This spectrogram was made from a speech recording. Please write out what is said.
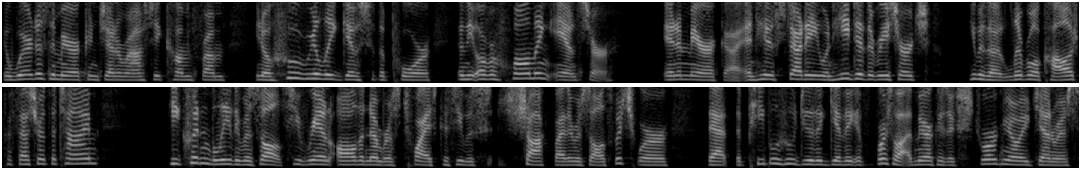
you know, where does American generosity come from? You know, who really gives to the poor? And the overwhelming answer in America. And his study, when he did the research, he was a liberal college professor at the time. He couldn't believe the results. He ran all the numbers twice because he was shocked by the results, which were that the people who do the giving, first of all, America is extraordinarily generous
